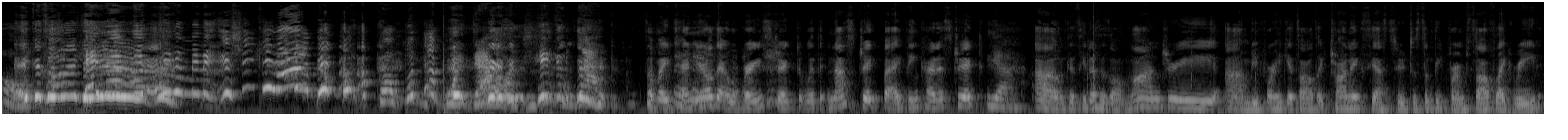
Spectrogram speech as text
oh. It gets hard, And I'm like, wait a minute, is she carrying that big boy? Girl, put that boy down. He can walk. So my ten year old that was very strict with it, not strict, but I think kind of strict. Yeah. Um, because he does his own laundry. Um, before he gets all electronics, he has to do something for himself, like read.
